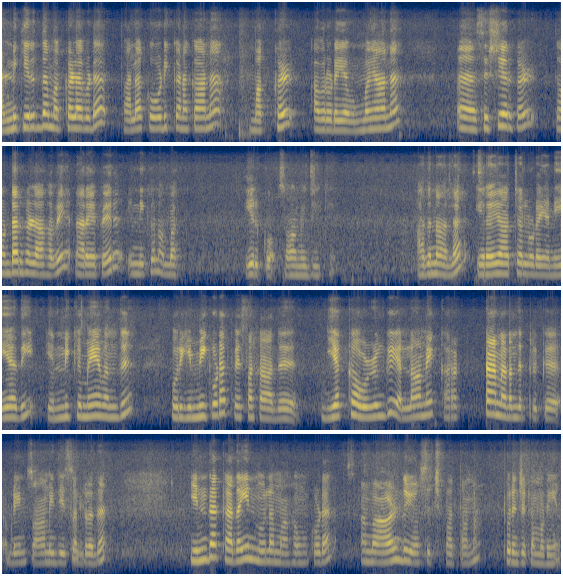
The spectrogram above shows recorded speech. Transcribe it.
அன்னைக்கு இருந்த மக்களை விட பல கோடிக்கணக்கான மக்கள் அவருடைய உண்மையான சிஷ்யர்கள் தொண்டர்களாகவே நிறைய பேர் இன்றைக்கும் நம்ம இருக்கோம் சுவாமிஜிக்கு. அதனால் இரையாற்றலுடைய நியதி என்றைக்குமே வந்து ஒரு இம்மி கூட பிசகாது. இயக்க ஒழுங்கு எல்லாமே கரெக்டாக நடந்துட்டுருக்கு அப்படின்னு சுவாமிஜி சொல்கிறத இந்த கதையின் மூலமாகவும் கூட நம்ம ஆழ்ந்து யோசித்து பார்த்தோன்னா புரிஞ்சுக்க முடியும்.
